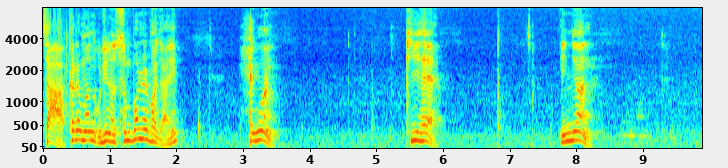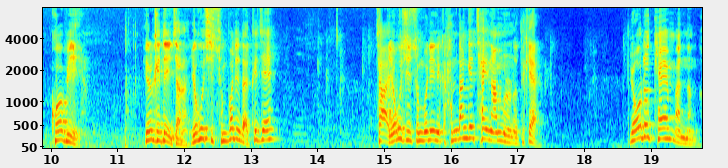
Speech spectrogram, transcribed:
자, 그러면 우리는 순번을 보자. 행운, 기회, 인연, 고비 이렇게 돼 있잖아. 이것이 순번이다. 그지? 자, 이것이 순번이니까 한 단계 차이 나면 어떻게 해? 요렇게 맞는 거.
